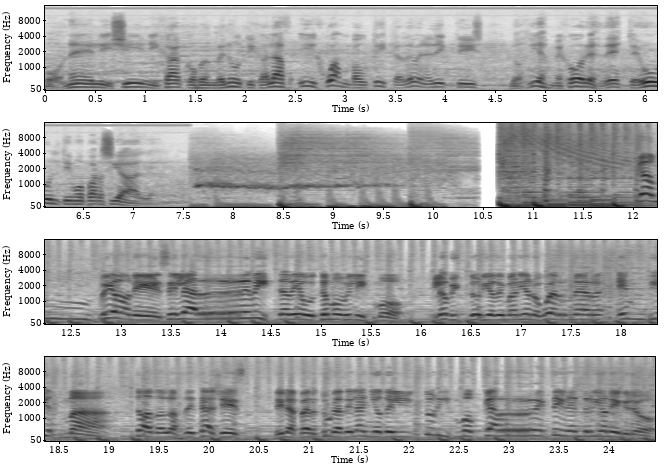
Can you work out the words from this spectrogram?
Bonelli, Gini, Jacos, Benvenuti, Jalaf y Juan Bautista de Benedictis, los 10 mejores de este último parcial. Campeones, la revista de automovilismo. La victoria de Mariano Werner en Vietma. Todos los detalles de la apertura del año del turismo carretera en Río Negro.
